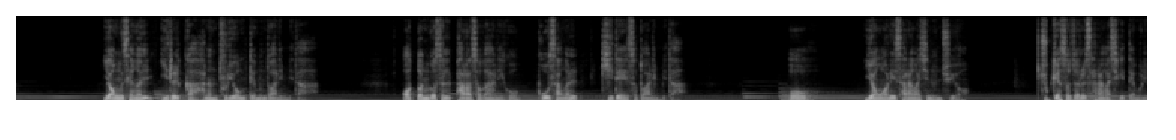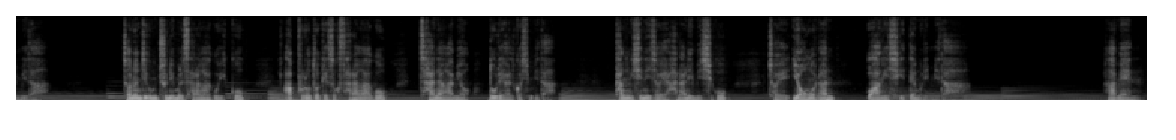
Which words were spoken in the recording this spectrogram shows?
영생을 잃을까 하는 두려움 때문도 아닙니다. 어떤 것을 바라서가 아니고 보상을 기대해서도 아닙니다. 오, 영원히 사랑하시는 주여, 주께서 저를 사랑하시기 때문입니다. 저는 지금 주님을 사랑하고 있고, 앞으로도 계속 사랑하고 찬양하며 노래할 것입니다. 당신이 저의 하나님이시고 저의 영원한 왕이시기 때문입니다. 아멘.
